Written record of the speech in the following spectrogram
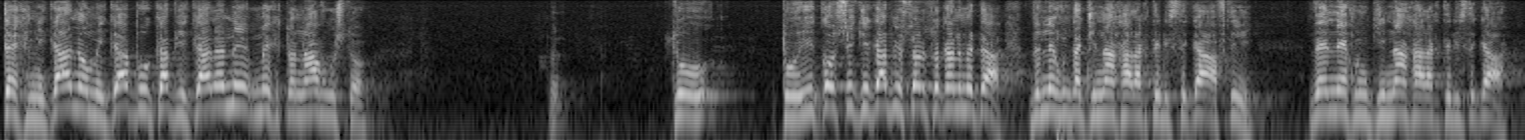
Τεχνικά, νομικά που κάποιοι κάνανε μέχρι τον Αύγουστο του, του 20 και κάποιος τώρα το κάνει μετά. Δεν έχουν τα κοινά χαρακτηριστικά αυτοί. Δεν έχουν κοινά χαρακτηριστικά.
